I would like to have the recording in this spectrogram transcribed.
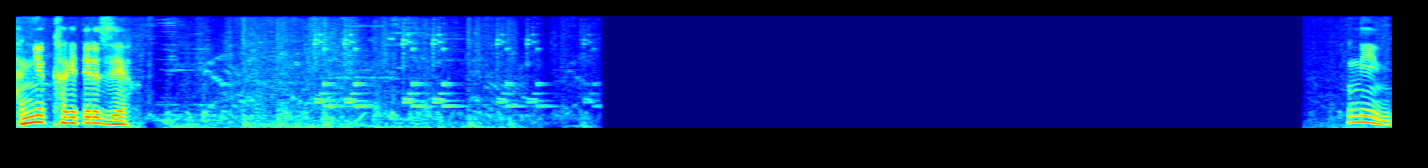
강력하게 때려주세요. 형님,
